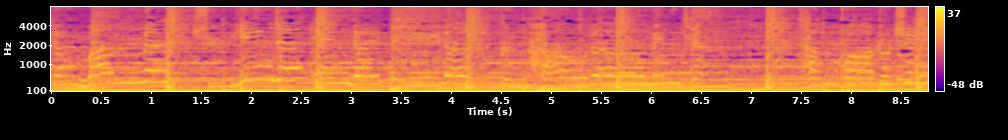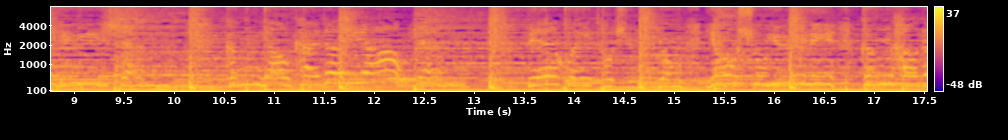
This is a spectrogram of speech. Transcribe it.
流满面，去迎接应该你的更好的明天。昙花若只一现，更要开的耀眼。别回头去拥有属于你更好的。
